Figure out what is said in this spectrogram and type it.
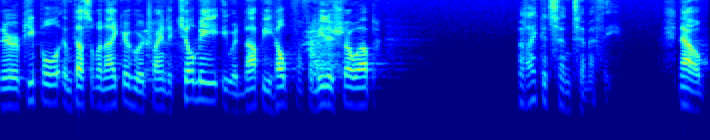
There are people in Thessalonica who are trying to kill me. It would not be helpful for me to show up. But I could send Timothy. Now,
